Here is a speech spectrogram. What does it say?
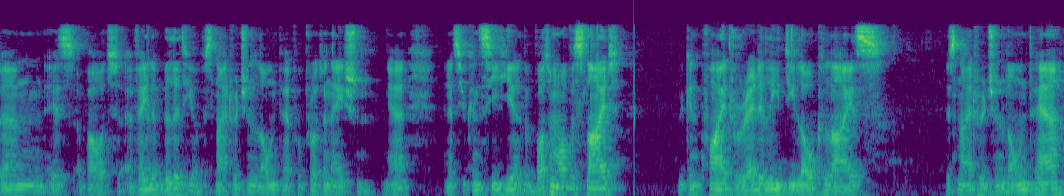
um, is about availability of this nitrogen lone pair for protonation. Yeah? And as you can see here at the bottom of the slide, we can quite readily delocalize this nitrogen lone pair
